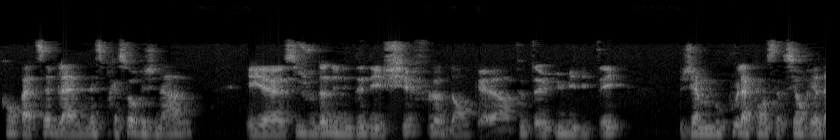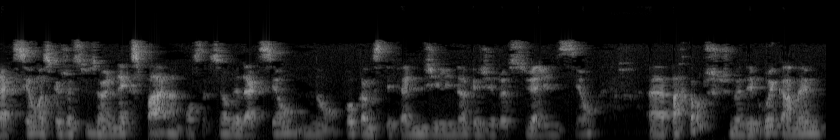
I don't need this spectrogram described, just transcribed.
compatible à Nespresso original. Et euh, si je vous donne une idée des chiffres, donc en toute humilité, j'aime beaucoup la conception rédaction. Est-ce que je suis un expert en conception rédaction? Non, pas comme Stéphanie Gélina que j'ai reçue à l'émission. par contre, je me débrouille quand même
